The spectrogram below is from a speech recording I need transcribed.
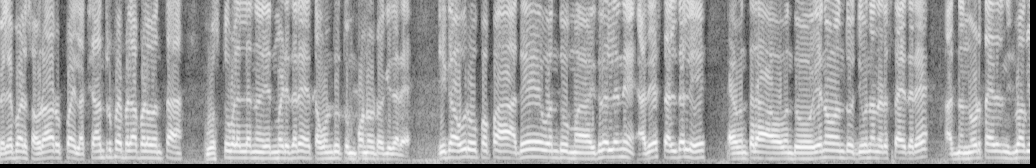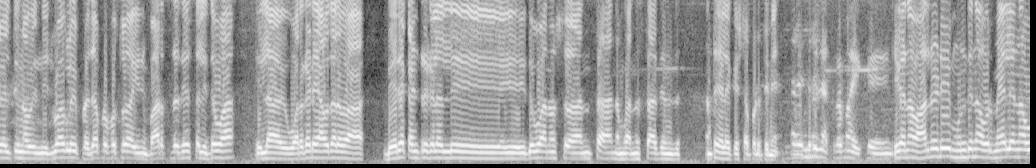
ಬೆಲೆ ಬಾಳ, ಸಾವಿರಾರು ರೂಪಾಯಿ, ಲಕ್ಷಾಂತರ ರೂಪಾಯಿ ಬೆಲೆ ಬಾಳುವಂತ ವಸ್ತುಗಳೆಲ್ಲ ಏನ್ ಮಾಡಿದ್ದಾರೆ, ತಗೊಂಡು ತುಂಬ್ಕೊಂಡು ಹೊರಟೋಗಿದ್ದಾರೆ. ಈಗ ಅವರು ಪಾಪ ಅದೇ ಒಂದು ಇದ್ರಲ್ಲೇನೆ, ಅದೇ ಸ್ಥಳದಲ್ಲಿ ಒಂಥರ ಒಂದು ಏನೋ ಒಂದು ಜೀವನ ನಡೆಸ್ತಾ ಇದ್ದಾರೆ ಅದನ್ನ ನೋಡ್ತಾ ಇದ್ರೆ ನಿಜವಾಗ್ಲೂ ಹೇಳ್ತೀವಿ ನಾವು, ನಿಜವಾಗ್ಲೂ ಈ ಪ್ರಜಾಪ್ರಭುತ್ವ ಭಾರತ ದೇಶದಲ್ಲಿ ಇದಾವ? ಇಲ್ಲ ಹೊರಗಡೆ ಯಾವ್ದಾರ ಬೇರೆ ಕಂಟ್ರಿಗಳಲ್ಲಿ ಇದುವ ಅನ್ನೋ ಅಂತ ನಮ್ಗೆ ಅನ್ನಿಸ್ತಾ ಇದೆ. ಅಂತ ಹೇಳಕ್ ಇಷ್ಟಪಡ್ತೀನಿ. ಈಗ ನಾವು ಆಲ್ರೆಡಿ ಮುಂದಿನ ಅವ್ರ ಮೇಲೆ ನಾವು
